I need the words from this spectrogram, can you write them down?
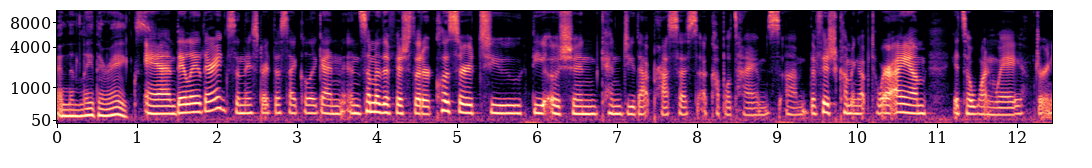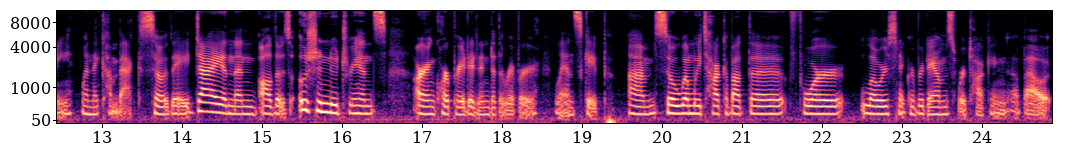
And then lay their eggs. And they lay their eggs and they start the cycle again. And some of the fish that are closer to the ocean can do that process a couple times. Um, the fish coming up to where I am, it's a one way journey when they come back. So they die, and then all those ocean nutrients are incorporated into the river landscape. Um, so when we talk about the four lower Snake River dams, we're talking about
